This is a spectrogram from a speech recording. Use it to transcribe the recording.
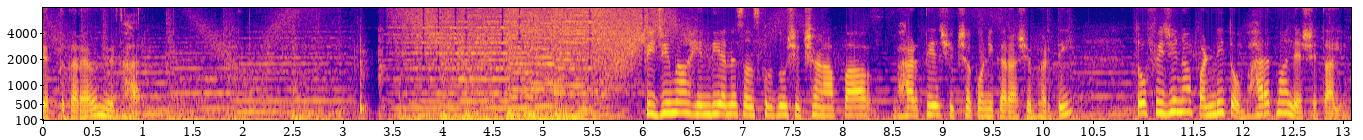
વ્યક્ત કરાયો નિર્ધાર. ફિજીમાં હિન્દી અને સંસ્કૃતનું શિક્ષણ આપવા ભારતીય શિક્ષકોની કરાશે ભરતી. તો ફિજીના પંડિતો ભારતમાં લેશે તાલીમ.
